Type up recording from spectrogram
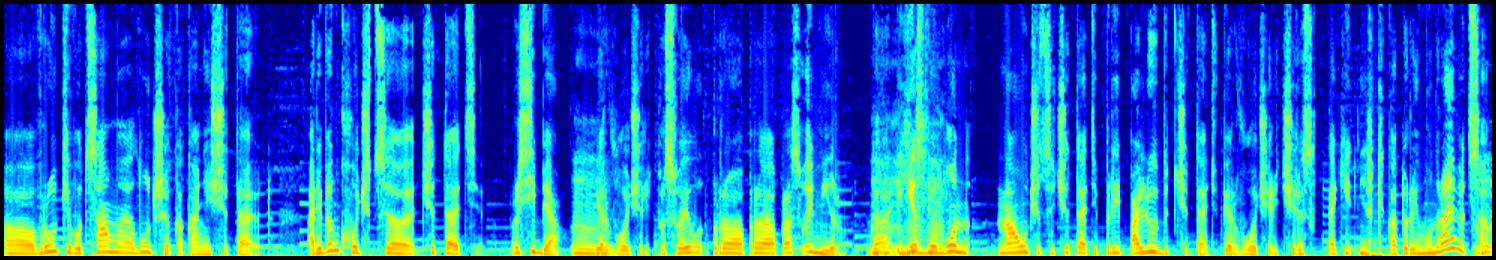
э, в руки вот самое лучшее, как они считают. А ребенку хочется читать про себя в первую очередь, про, свою, про, про, про свой мир. Да? Мгм, И если он научится читать и при, полюбит читать в первую очередь через такие книжки, которые ему нравятся,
